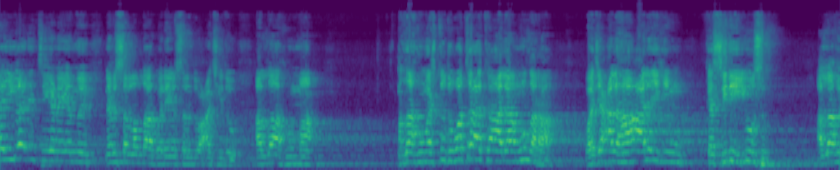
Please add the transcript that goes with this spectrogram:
കൈകാര്യം ചെയ്യണേ എന്ന് നബി സല്ലല്ലാഹു അലൈഹി വസല്ലം ദുആ ചെയ്തു. അല്ലാഹുമ്മ അല്ലാഹുമ്മ വതഅക അലാ മുദറ വജഅൽഹാ അലൈഹിം കസിനി യൂസഫ്. അള്ളാഹു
